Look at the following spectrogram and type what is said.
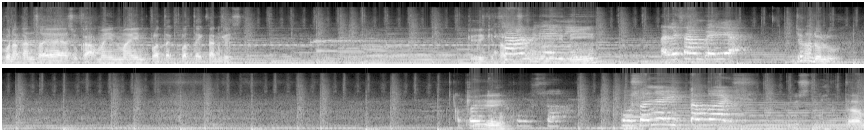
Ponakan saya suka main-main peletek-peletekan, guys. Oke, kita pasang dulu ini. ada sampai lihat Jangan dulu. Oke. itu pulsanya hitam guys Bus hitam.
